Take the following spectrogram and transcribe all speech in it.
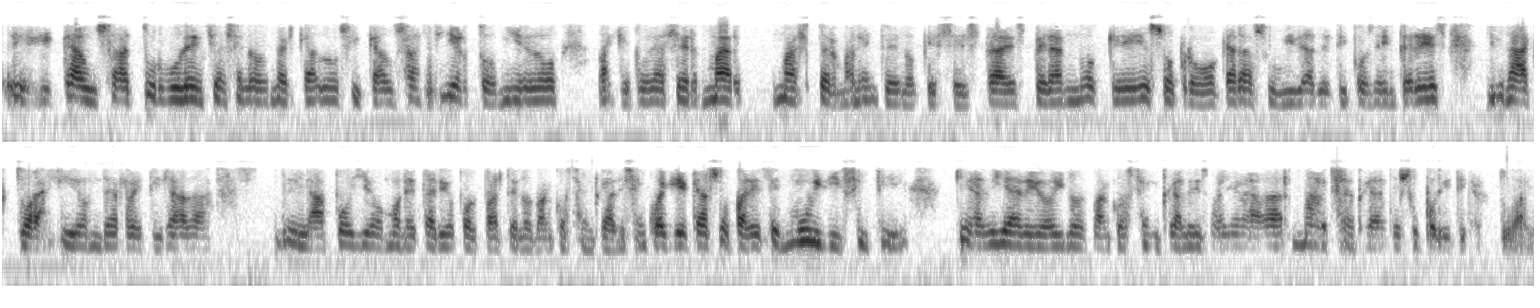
eh, causa turbulencias en los mercados y causa cierto miedo a que pueda ser más, más permanente de lo que se está esperando, que eso provocara subidas de tipos de interés y una actuación de retirada del apoyo monetario por parte de los bancos centrales. En cualquier caso, parece muy difícil que a día de hoy los bancos centrales vayan a dar marcha atrás de su política actual.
